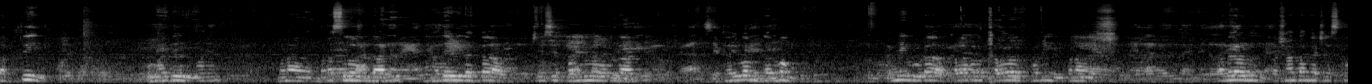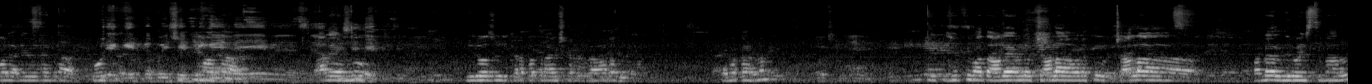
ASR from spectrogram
భక్తి అనేది మన మనసులో ఉండాలి. అదేవిధంగా చేసే పనుల్లో ఉండాలి. దైవం ధర్మం అన్నీ కూడా కలవలు కలగలుపుకొని మన పండుగలను ప్రశాంతంగా చేసుకోవాలి. అదేవిధంగా కోర్టు శక్తిమాత ఆలయంలో ఈరోజు ఈ కరపత్ర ఆవిష్కరణ రావడం ఒక కారణం త్రిశక్తిమాత ఆలయంలో చాలా వరకు చాలా పండుగలు నిర్వహిస్తున్నారు.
